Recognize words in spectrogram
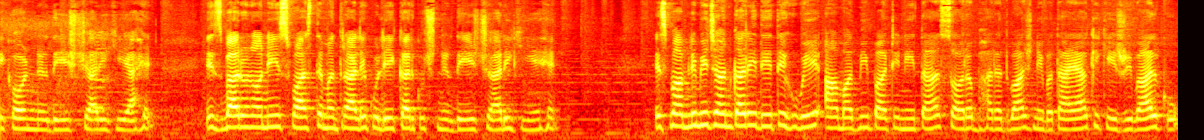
एक और निर्देश जारी किया है। इस बार उन्होंने स्वास्थ्य मंत्रालय को लेकर कुछ निर्देश जारी किए हैं। इस मामले में जानकारी देते हुए आम आदमी पार्टी नेता सौरभ भारद्वाज ने बताया कि केजरीवाल को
